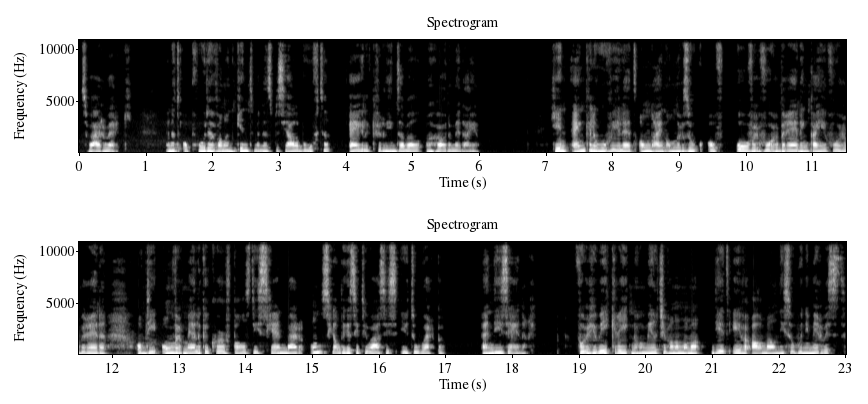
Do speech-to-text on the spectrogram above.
zwaar werk. En het opvoeden van een kind met een speciale behoefte, eigenlijk verdient dat wel een gouden medaille. Geen enkele hoeveelheid online onderzoek of overvoorbereiding kan je voorbereiden op die onvermijdelijke curveballs die schijnbaar onschuldige situaties je toewerpen. En die zijn er. Vorige week kreeg ik nog een mailtje van een mama die het even allemaal niet zo goed niet meer wist.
